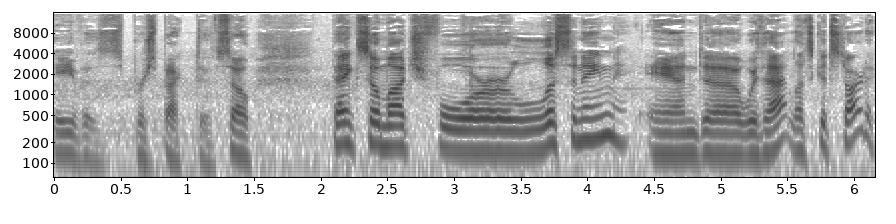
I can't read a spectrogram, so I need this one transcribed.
Ava's perspective. So, thanks so much for listening. And uh, with that, let's get started.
